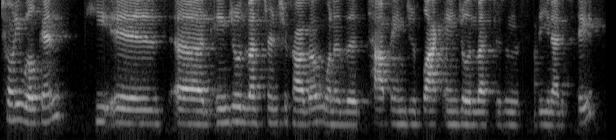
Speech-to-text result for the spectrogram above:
Tony Wilkins. He is an angel investor in Chicago, one of the top angel, black angel investors in the, the United States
